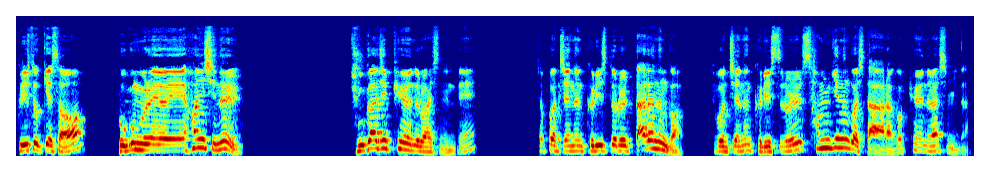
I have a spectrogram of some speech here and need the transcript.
그리스도께서 복음의 헌신을 두 가지 표현으로 하시는데 첫 번째는 그리스도를 따르는 것, 두 번째는 그리스도를 섬기는 것이다 라고 표현을 하십니다.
